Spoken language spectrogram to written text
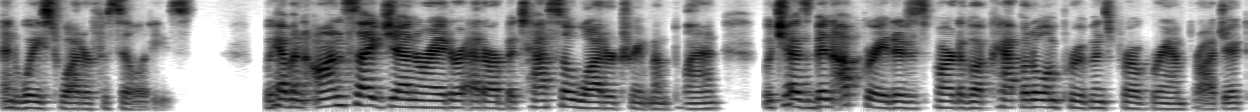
and wastewater facilities. We have an on-site generator at our Betasso water treatment plant, which has been upgraded as part of our capital improvements program project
